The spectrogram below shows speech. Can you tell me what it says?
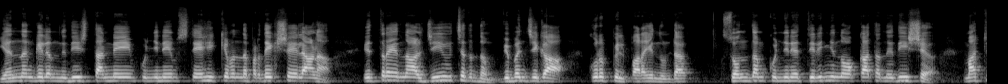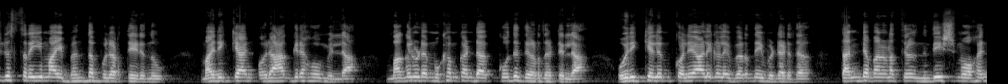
എന്നെങ്കിലും നിതീഷ് തന്നെയും കുഞ്ഞിനെയും സ്നേഹിക്കുമെന്ന പ്രതീക്ഷയിലാണ് ഇത്രയും നാൾ ജീവിച്ചതെന്നും വിഭജിക കുറിപ്പിൽ പറയുന്നുണ്ട്. സ്വന്തം കുഞ്ഞിനെ തിരിഞ്ഞു നോക്കാത്ത നിതീഷ് മറ്റൊരു സ്ത്രീയുമായി ബന്ധം പുലർത്തിയിരുന്നു. മരിക്കാൻ ഒരാഗ്രഹവുമില്ല. മകളുടെ മുഖം കണ്ട് കൊതി തീർന്നിട്ടില്ല. ഒരിക്കലും കൊലയാളികളെ വെറുതെ വിടരുത്. തന്റെ മരണത്തിൽ നിതീഷ് മോഹൻ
